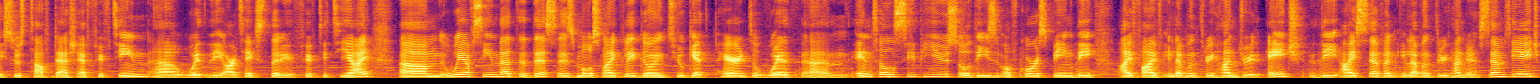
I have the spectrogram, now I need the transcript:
Asus TUF F15 uh, with the RTX 3050 Ti, um, we have seen that this is most likely going to get paired with um, Intel CPU. So these, of course, being the i5 11300H, the i7 11370H,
